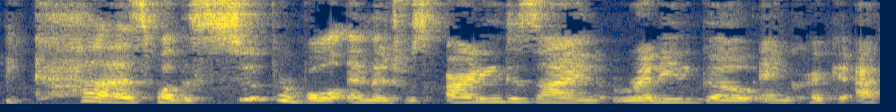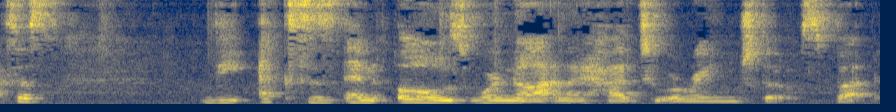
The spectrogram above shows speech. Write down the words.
because while the Super Bowl image was already designed, ready to go in Cricut Access, the X's and O's were not, and I had to arrange those. But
